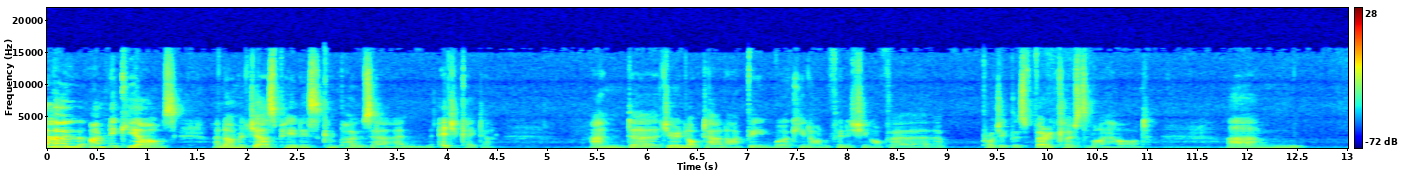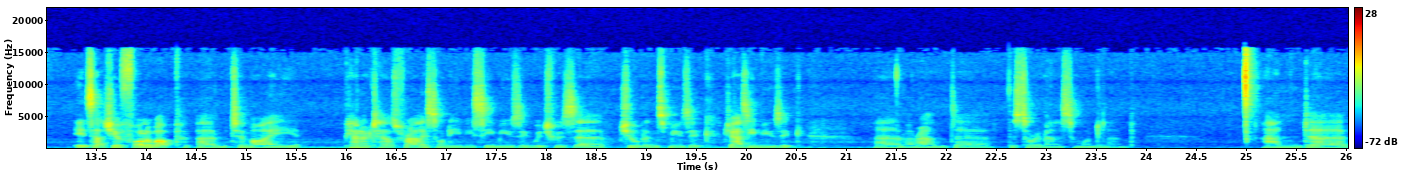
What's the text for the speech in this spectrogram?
Hello, I'm Nikki Iles and I'm a jazz pianist, composer and educator. And uh, during lockdown I've been working on finishing up a, a project that's very close to my heart. Um, it's actually a follow-up um, to my Piano Tales for Alice on EVC Music, which was uh, children's music, jazzy music, um, around uh, the story of Alice in Wonderland. And uh,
